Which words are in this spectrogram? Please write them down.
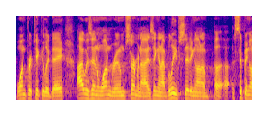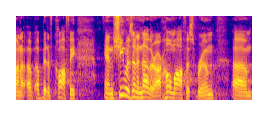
one particular day. I was in one room sermonizing, and I believe sitting on a, uh, sipping on a, a bit of coffee, and she was in another, our home office room, um,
